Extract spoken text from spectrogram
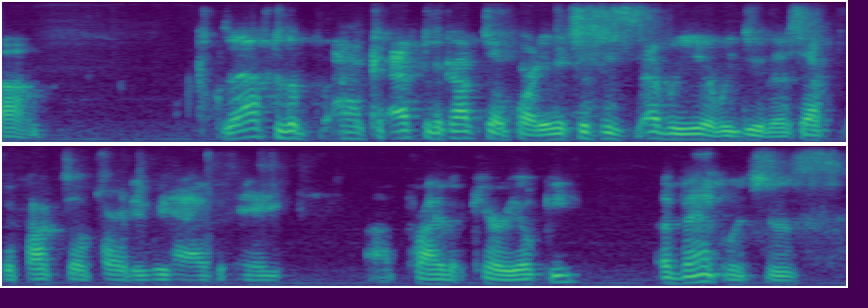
um, so after the after the cocktail party, which this is every year we do this. After the cocktail party, we have a uh, private karaoke event, which is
